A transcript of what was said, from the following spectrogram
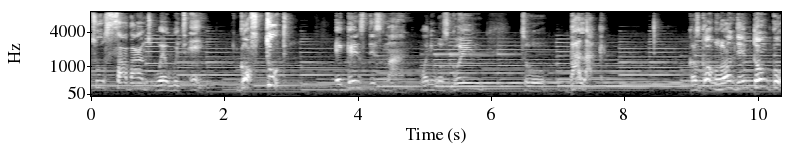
two servants were with him. God stood against this man when he was going to Balak. Because God warned him, don't go,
